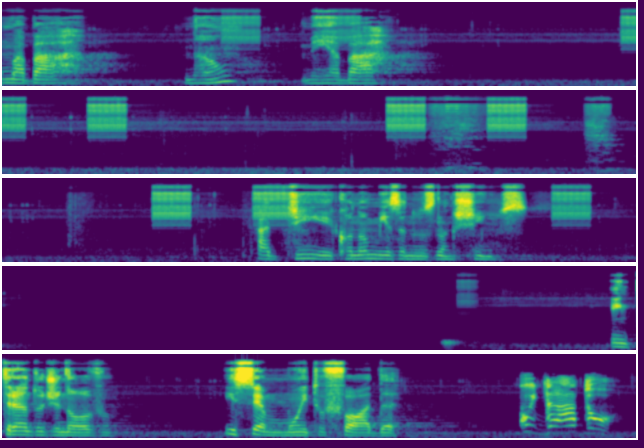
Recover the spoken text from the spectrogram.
Uma barra. Não, meia barra. A Dia economiza nos lanchinhos. Entrando de novo. Isso é muito foda. Cuidado!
